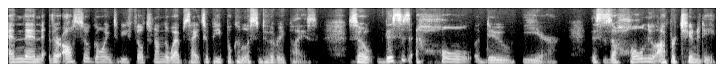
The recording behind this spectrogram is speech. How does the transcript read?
And then they're also going to be filtered on the website so people can listen to the replays. So, this is a whole new year. This is a whole new opportunity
